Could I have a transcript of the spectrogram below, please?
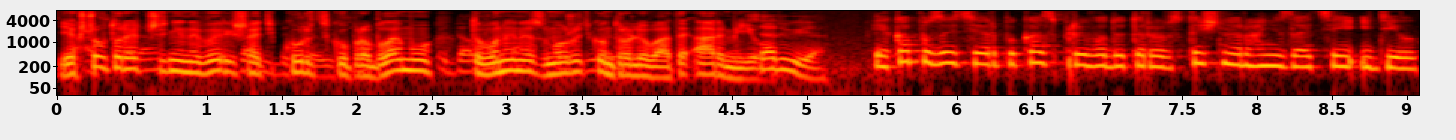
Якщо в Туреччині не вирішать курдську проблему, то вони не зможуть контролювати армію. Яка позиція РПК з приводу терористичної організації ІДІЛ?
